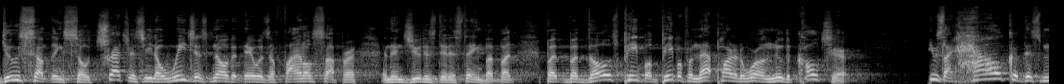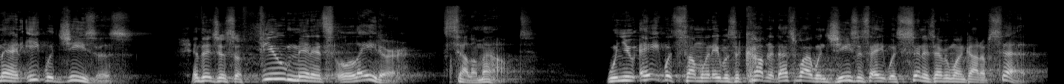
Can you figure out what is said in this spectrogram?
do something so treacherous? You know, we just know that there was a final supper and then Judas did his thing. But, but, but, but those people, people from that part of the world knew the culture. He was like, how could this man eat with Jesus and then just a few minutes later sell him out? When you ate with someone, it was a covenant. That's why when Jesus ate with sinners, everyone got upset.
